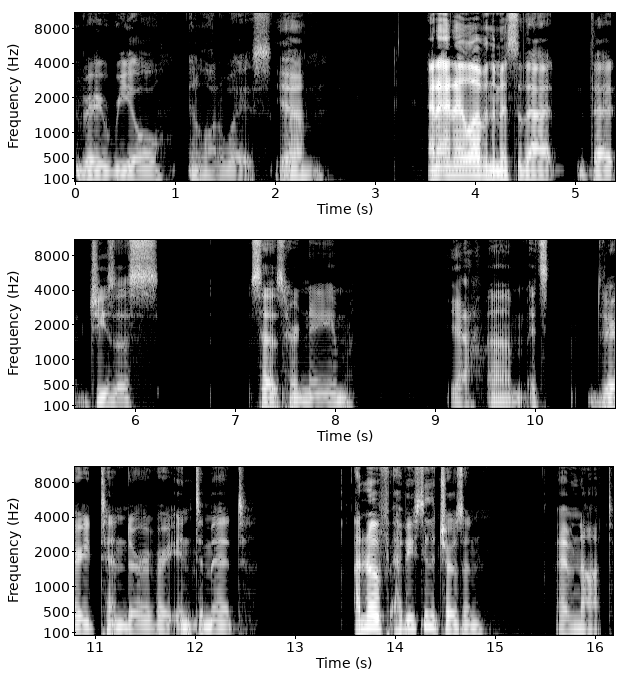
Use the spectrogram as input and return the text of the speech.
very real in a lot of ways. Yeah. um, and and I love in the midst of that that Jesus says her name. yeah Um, it's very tender, very intimate. I don't know if have you seen The Chosen? I have not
